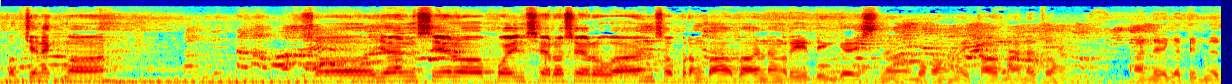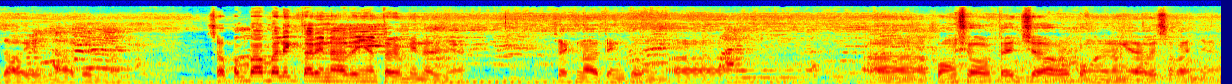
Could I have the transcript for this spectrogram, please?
Pag chinek mo, so yan 0.001, sobrang baba ng reading guys na mukhang may tama na tong ah, negative na diode natin. No? So, pagbabalik rin natin yung terminal niya. Check natin kung ah, ah, kung shorted siya or kung ano nangyari sa kanya.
